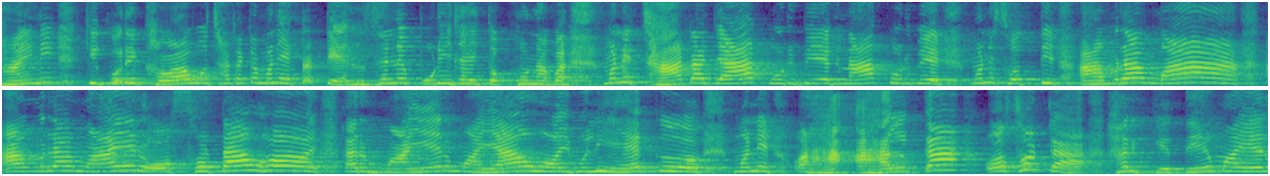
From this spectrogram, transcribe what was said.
খাইনি কি করে খাওয়াবো ছাটাকে? মানে একটা টেনশনে পড়ে যায় তখন আবার। মানে ছাটা যা করবে, না করবে মানে সত্যি আমরা মা, আমরা মায়ের অসটাও হয় আর মায়ের মায়াও হয় বলি হ্যাঁ মানে হালকা অসটা। আর গেদে মায়ের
